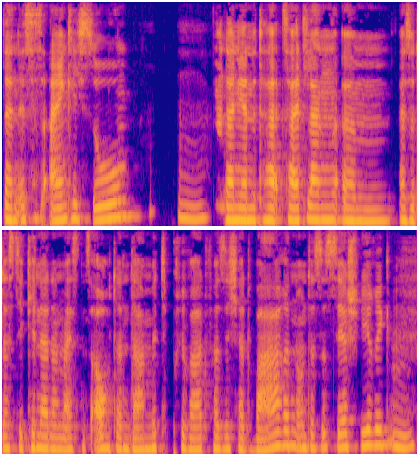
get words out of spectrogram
Dann ist es eigentlich so, Mhm. Dann ja eine Zeit lang, ähm, also dass die Kinder dann meistens auch dann damit privat versichert waren und das ist sehr schwierig, mhm.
